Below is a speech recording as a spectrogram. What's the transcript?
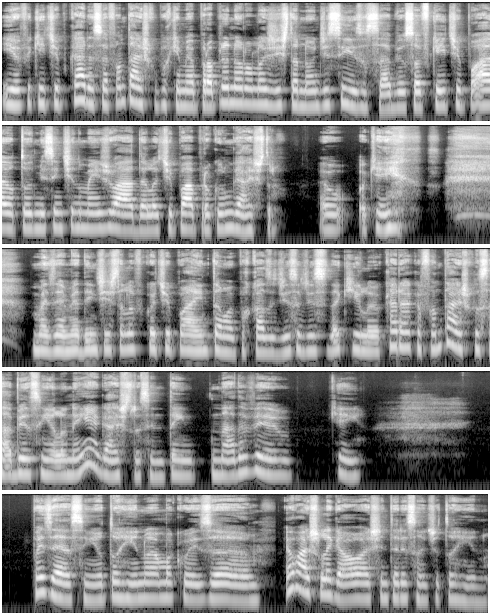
E eu fiquei tipo, cara, isso é fantástico, porque minha própria neurologista não disse isso, sabe? Eu só fiquei tipo, ah, eu tô me sentindo meio enjoada. Ela, tipo, ah, procura um gastro. Eu, ok. Mas aí a minha dentista, ela ficou tipo, ah, então, é por causa disso, disso daquilo. Eu, caraca, fantástico, sabe? Assim, ela nem é gastro, assim, não tem nada a ver. Ok. Pois é, assim, o torrino é uma coisa. Eu acho legal, eu acho interessante o torrino.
